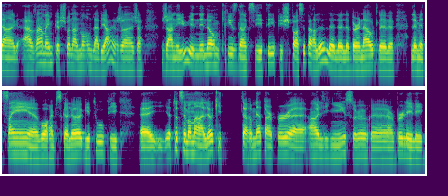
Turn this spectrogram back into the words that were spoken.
avant même que je sois dans le monde de la bière, j'en ai eu une énorme crise d'anxiété, puis je suis passé par là, le, burn-out, le, médecin, euh, voir un psychologue et tout, puis euh, il y a tous ces moments-là qui te remettent un peu euh, en ligne sur un peu les,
